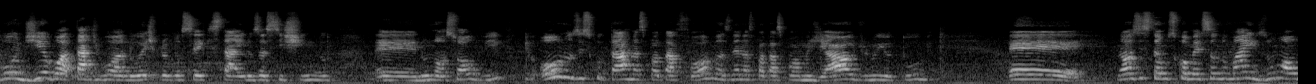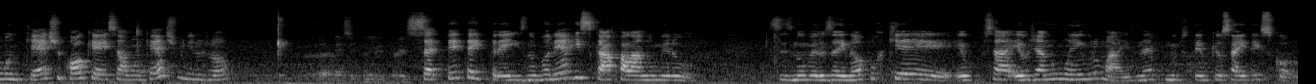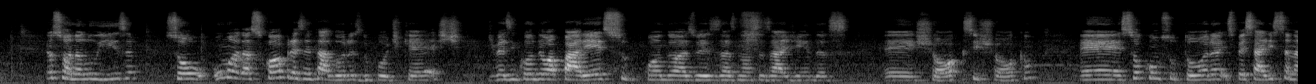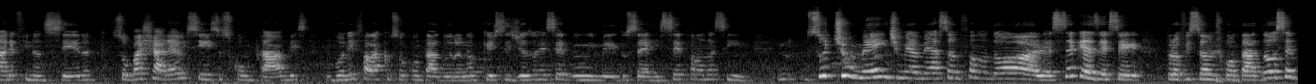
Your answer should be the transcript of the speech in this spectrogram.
Bom dia, boa tarde, boa noite para você que está aí nos assistindo é, no nosso ao vivo ou nos escutar nas plataformas, né, nas plataformas de áudio, no YouTube. É, nós estamos começando mais um Almancast. Qual que é esse Almancast, menino João? 73. 73. Não vou nem arriscar falar número, esses números aí não, porque eu, eu já não lembro mais, né? Muito tempo que eu saí da escola. Eu sou Ana Luísa, sou uma das co-apresentadoras do podcast. De vez em quando eu apareço, quando às vezes as nossas agendas é, choc, se chocam. É, sou consultora, especialista na área financeira, sou bacharel em ciências contábeis. Não vou nem falar que eu sou contadora, não, porque esses dias eu recebi um e-mail do CRC falando assim, sutilmente me ameaçando, falando: olha, se você quer exercer profissão de contador, você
